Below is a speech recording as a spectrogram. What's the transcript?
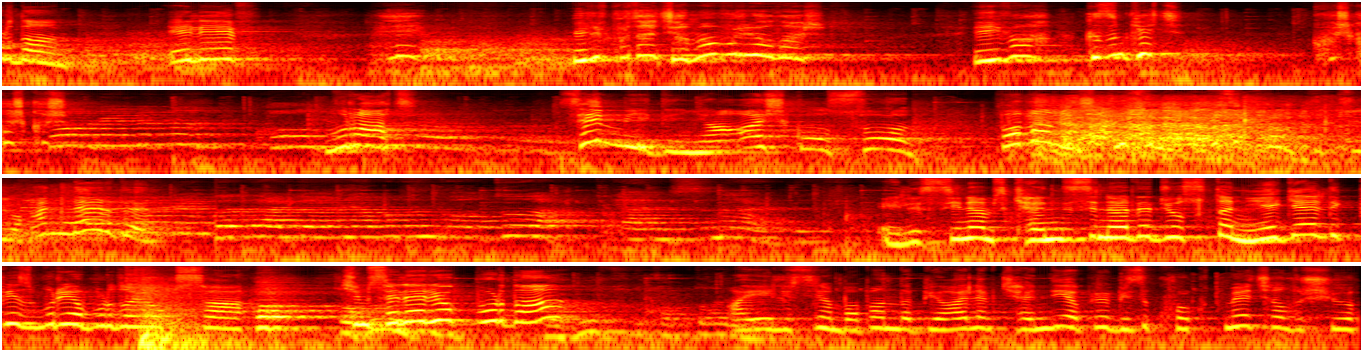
oradan. Elif. Elif buradan cama vuruyorlar. Eyvah kızım geç. Koş koş koş. Murat. Sen miydin ya aşk olsun. Babanmış kızım ya bizi korkutuyor. Hani nerede? Elif Sinem kendisi nerede diyorsun da niye geldik biz buraya burada yoksa? Kimseler yok burada. Ay Elif Sinem baban da bir alem kendi yapıyor bizi korkutmaya çalışıyor.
